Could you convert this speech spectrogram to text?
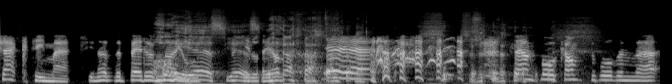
Shakti mats. You know, the bed of oh, nails. Yes, yes. yeah, sounds more comfortable than that.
